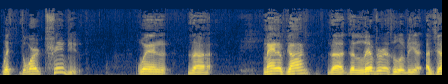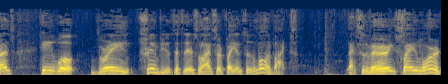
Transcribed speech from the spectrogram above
with the word tribute. When the man of God, the deliverer who will be a, judge, he will bring tribute that the Israelites are paying to the Moabites. That's the very same word.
